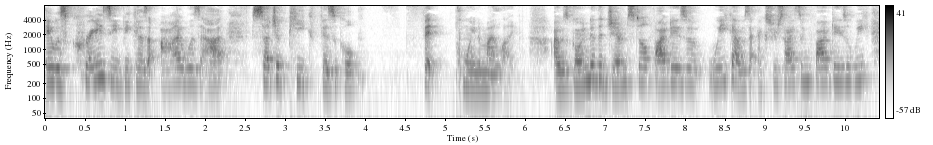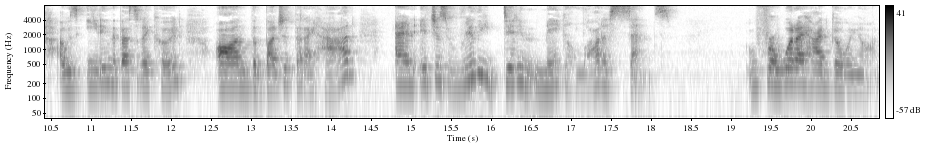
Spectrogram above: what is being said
it was crazy because I was at such a peak physical fit point in my life. I was going to the gym still five days a week. I was exercising five days a week. I was eating the best that I could on the budget that I had. And it just really didn't make a lot of sense for what I had going on,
